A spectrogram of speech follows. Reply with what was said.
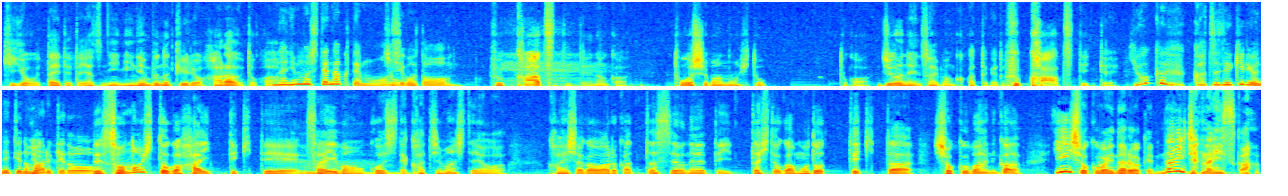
企業を訴えてたやつに2年分の給料を払うとか。何もしてなくても仕事うん。復活って言ってなんか東芝の人？とか10年裁判かかったけど復活って言って。よく復活できるよねっていうのもあるけど。でその人が入ってきてうん。裁判を起こして勝ちましたよ会社が悪かったっすよねって言った人が戻ってきた職場がいい職場になるわけないじゃないですか。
